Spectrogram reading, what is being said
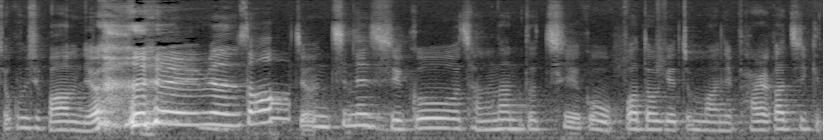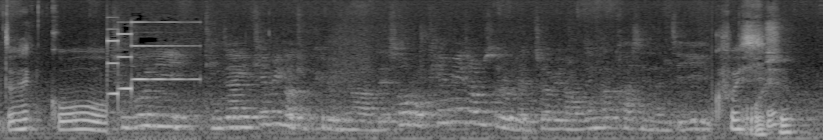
조금씩 마음 열면서 좀 친해지고 장난도 치고 오빠 덕에 좀 많이 밝아지기도 했고 두 분이 굉장히 케미가 좋기로 유명한데 서로 케미 점수를 몇 점이라고 생각하시는지 90? 50?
